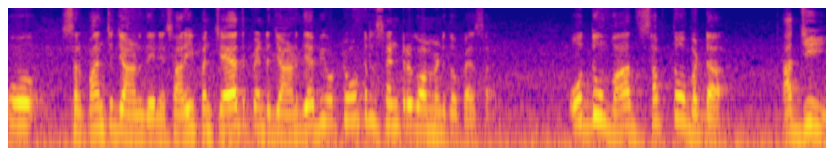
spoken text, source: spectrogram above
ਉਹ ਸਰਪੰਚ ਜਾਣਦੇ ਨੇ, ਸਾਰੀ ਪੰਚਾਇਤ ਪਿੰਡ ਜਾਣਦੇ ਆ ਵੀ ਉਹ ਟੋਟਲ ਸੈਂਟਰ ਗਵਰਨਮੈਂਟ ਤੋਂ ਪੈਸਾ ਹੈ। ਉਦੋਂ ਬਾਅਦ ਸਭ ਤੋਂ ਵੱਡਾ ਅੱਜ ਹੀ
